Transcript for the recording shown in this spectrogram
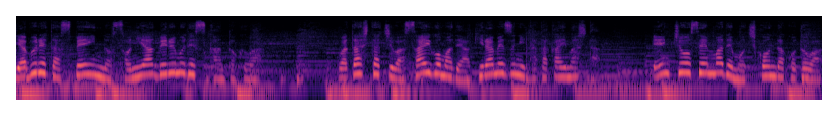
敗れたスペインのソニア・ベルムデス監督は私たちは最後まで諦めずに戦いました。延長戦まで持ち込んだことは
